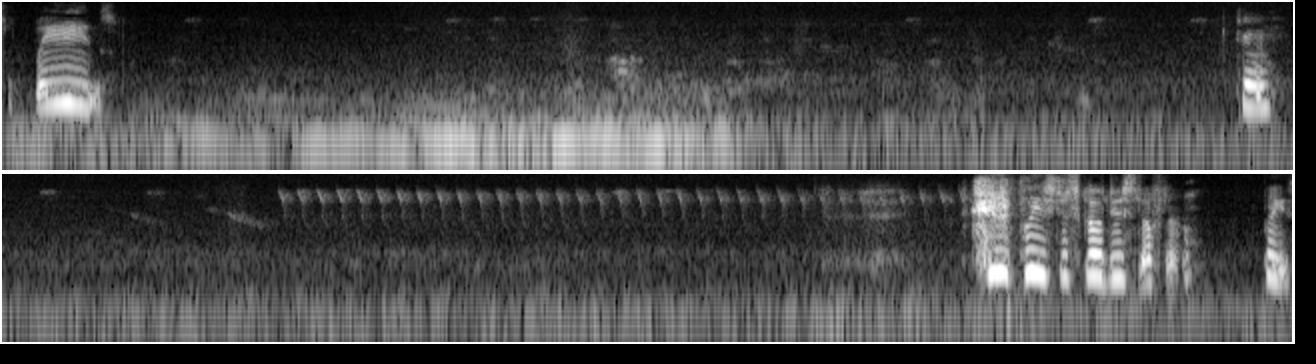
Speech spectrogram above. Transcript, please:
just please. Okay. I please just go do stuff now? Please.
